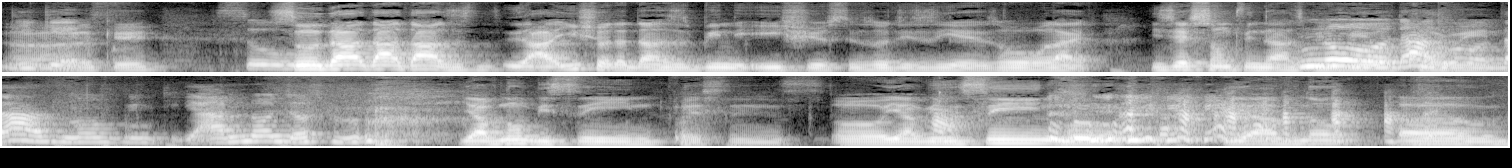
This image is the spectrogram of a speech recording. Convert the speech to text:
you Ah, get okay. so, So that that that's are you sure that that has been the issue since all these years or like is there something that's been no that's not that's not been i'm not just you have not been seeing persons or you have been seeing but you have not um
